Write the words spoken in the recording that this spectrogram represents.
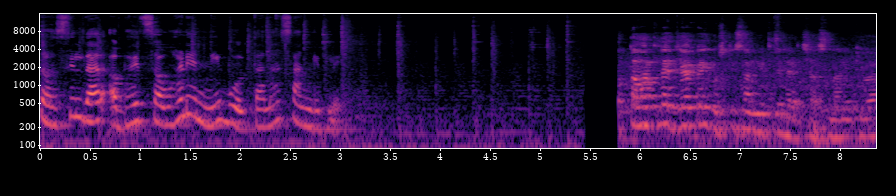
तहसीलदार अभय चव्हाण यांनी बोलताना सांगितले. सप्ताहातल्या ज्या काही गोष्टी सांगितलेल्या आहेत शासनाने किंवा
